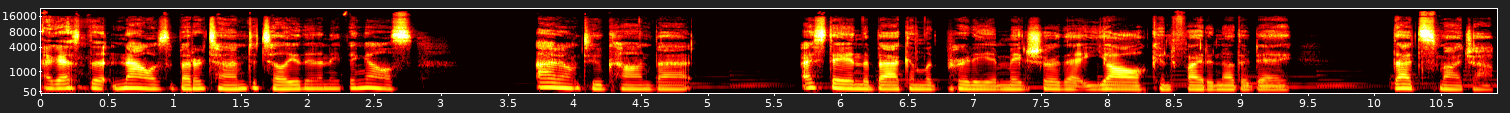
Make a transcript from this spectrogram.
I guess that now is a better time to tell you than anything else. I don't do combat. I stay in the back and look pretty and make sure that y'all can fight another day. That's my job.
